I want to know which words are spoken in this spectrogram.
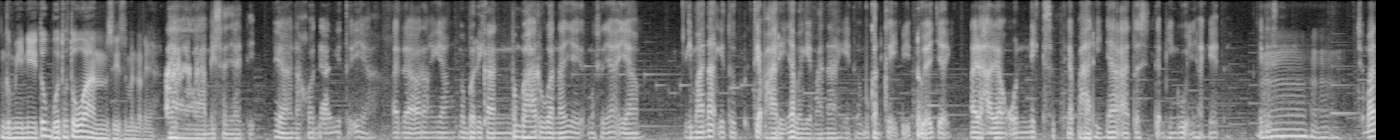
Gemini itu butuh tuan sih sebenarnya. ah bisa jadi ya nakoda gitu iya ada orang yang memberikan pembaharuan aja maksudnya ya gimana gitu tiap harinya bagaimana gitu bukan ke itu, itu aja ada hal yang unik setiap harinya atau setiap minggunya gitu gitu sih Hmm, hmm, hmm. cuman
